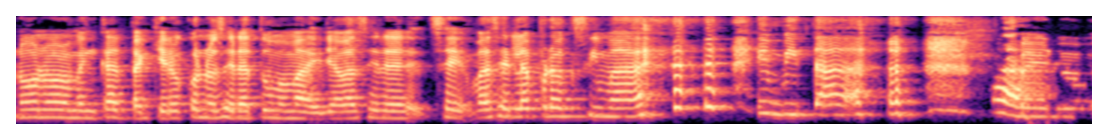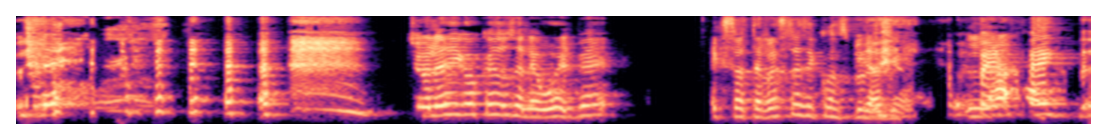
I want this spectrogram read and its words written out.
No, no, me encanta, quiero conocer a tu mamá, ella va a ser, va a ser la próxima invitada. Ah, yo le digo que eso se le vuelve extraterrestres y conspiración. Perfecto.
